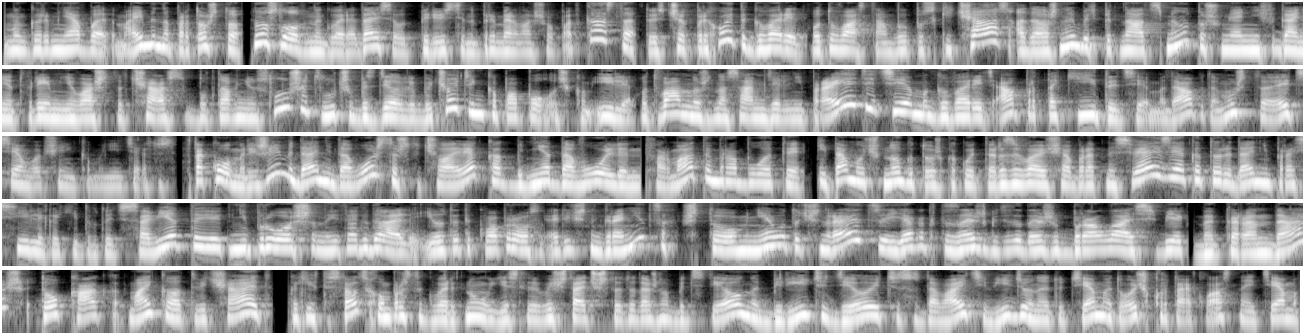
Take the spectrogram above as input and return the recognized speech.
Мы говорим не об этом, а именно про то, что, ну, условно говоря, да, если вот перевести, например, нашего подкаста, то есть человек приходит и говорит, вот у вас там выпуски час, а должны быть 15 минут, потому что у меня нифига нет времени ваш этот час болтовню слушать, лучше бы сделали бы четенько по полочкам. Или вот вам нужно на самом деле не про эти темы говорить, а про такие-то темы, да, потому что эти темы вообще никому не интересны. То есть в таком режиме, да, недовольство, что человек как бы недоволен форматом работы, и там очень много тоже какой-то развивающей обратной связи, о которой, да, не просили, какие-то вот эти советы непрошенные и так далее. И вот это к вопросу о личных границах, что мне вот очень нравится, и я как-то, знаешь, где-то даже брала себе на карандаш то, как Майкл отвечает в каких-то ситуациях. Он просто говорит, ну, если вы считаете, что это должно быть сделано, берите, делайте, создавайте видео на эту тему. Это очень крутая, классная тема.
